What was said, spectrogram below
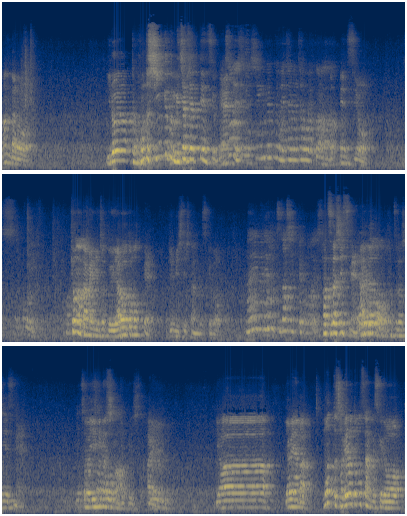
なんだろう。いろいろでも本当新曲めちゃくちゃやってんですよね。そうですよね。新曲めちゃめちゃ多いかやらってんですよ。すごい。今日のためにちょっとやろうと思って準備してきたんですけど。ライブで初出しってことですか？初出しですね。ライブだと初出しですねそういう意味の新曲でした。はい、いやーやべえなんかもっと喋ろうと思ってたんですけど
